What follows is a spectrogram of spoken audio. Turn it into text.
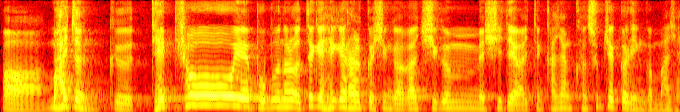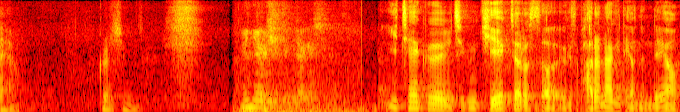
어, 뭐 하여튼 그 대표의 부분을 어떻게 해결할 것인가가 지금의 시대에 하여튼 가장 큰 숙제거리인 건 맞아요. 그렇습니다. 윤혁 씨 등장했습니다. 이 책을 지금 기획자로서 여기서 발언하게 되었는데요.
